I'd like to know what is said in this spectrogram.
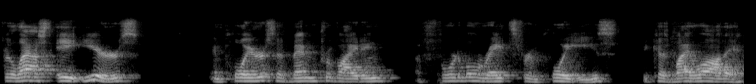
For the last eight years, employers have been providing affordable rates for employees because by law, they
